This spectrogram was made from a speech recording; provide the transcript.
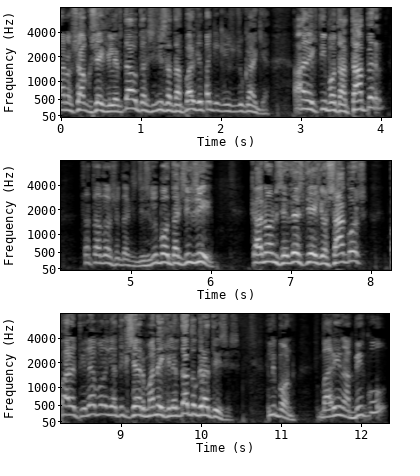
Αν ο σάκος έχει λεφτά, ο ταξιτζής θα τα πάρει και τα έχει και σουτζουκάκια. Αν έχει τίποτα τάπερ, θα τα δώσει ο ταξιτζής. Λοιπόν, ταξιτζή, κανόνισε, δες τι έχει ο Σάκος, πάρε τηλέφωνο γιατί ξέρουμε. Αν έχει λεφτά, τον κρατήσεις. Λοιπόν, Μαρίνα Μπίκου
